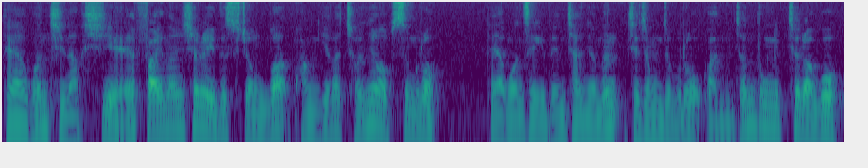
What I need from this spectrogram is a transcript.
대학원 진학 시에 financial aid 수령과 관계가 전혀 없으므로 대학원생이 된 자녀는 재정적으로 완전 독립체라고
